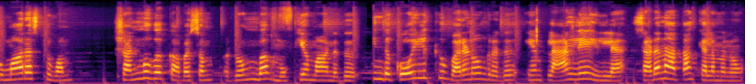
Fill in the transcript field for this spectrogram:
குமாரஸ்துவம் சண்முக கவசம் ரொம்ப முக்கியமானது. இந்த கோயிலுக்கு வரணுங்கிறது என் பிளான்லேயே இல்லை. சடனாக தான் கிளம்பணும்.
